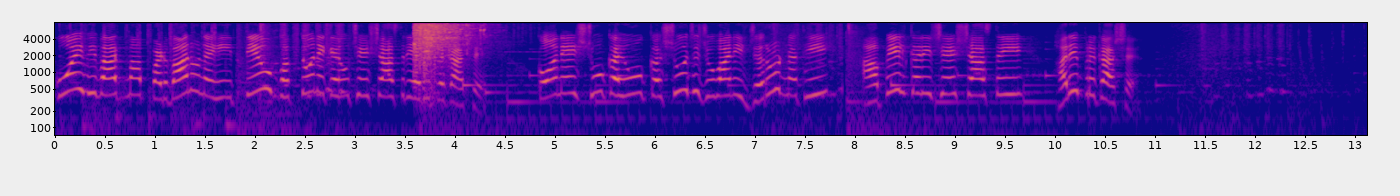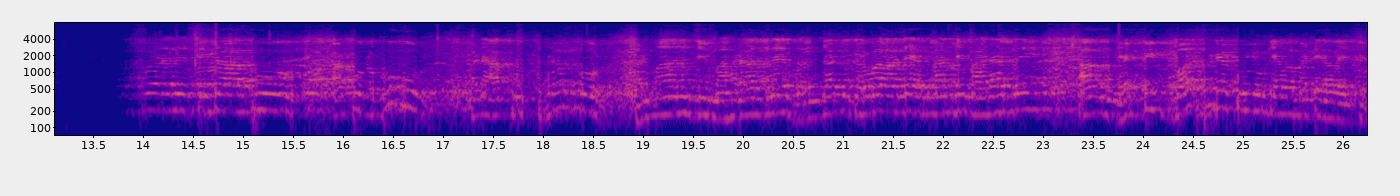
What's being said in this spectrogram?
કોઈ વિવાદમાં પડવાનું નહીં, તેવું ભક્તોને કહ્યું છે શાસ્ત્રી હરિપ્રકાશે. કોને શું કહ્યું, કશું જ જોવાની જરૂર નથી. અપીલ કરી છે શાસ્ત્રી હરિપ્રકાશે. હનુમાનજી મહારાજને કરવા અને હનુમાનજી મહારાજની આ માટે આવે છે.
